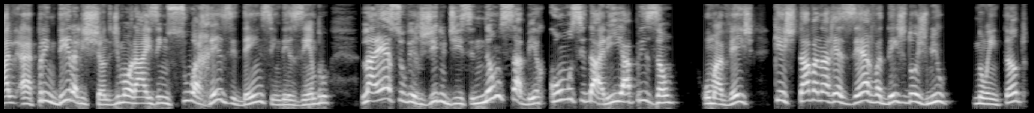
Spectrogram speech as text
a, a prender Alexandre de Moraes em sua residência em dezembro, Laércio Virgílio disse não saber como se daria a prisão, uma vez que estava na reserva desde 2000. No entanto,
